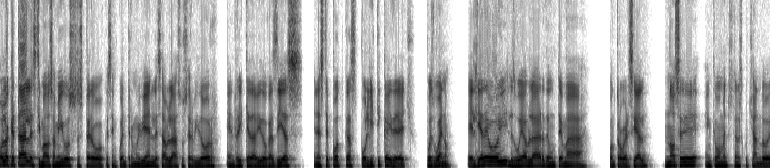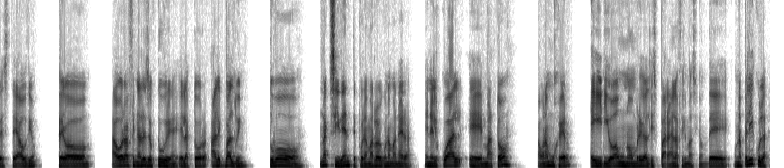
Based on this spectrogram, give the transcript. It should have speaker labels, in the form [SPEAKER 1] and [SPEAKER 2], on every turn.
[SPEAKER 1] Hola, ¿qué tal, estimados amigos? Espero que se encuentren muy bien. Les habla su servidor, Enrique David Ogas Díaz, en este podcast Política y Derecho. Pues bueno, el día de hoy les voy a hablar de un tema controversial. No sé en qué momento están escuchando este audio, pero ahora a finales de octubre, el actor Alec Baldwin tuvo un accidente, por llamarlo de alguna manera, en el cual eh, mató a una mujer e hirió a un hombre al disparar en la filmación de una película.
